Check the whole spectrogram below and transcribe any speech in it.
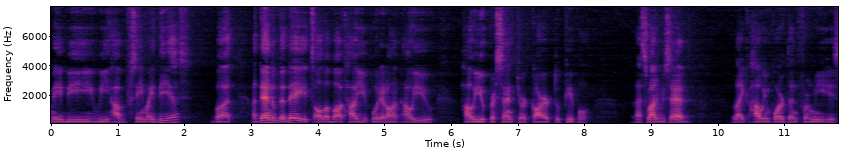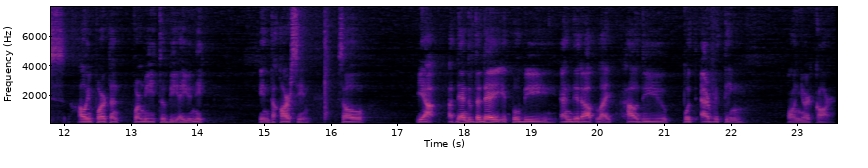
Maybe we have same ideas but at the end of the day it's all about how you put it on how you how you present your car to people. That's what we said like how important for me is how important for me to be a unique in the car scene. So yeah at the end of the day it will be ended up like how do you put everything on your car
